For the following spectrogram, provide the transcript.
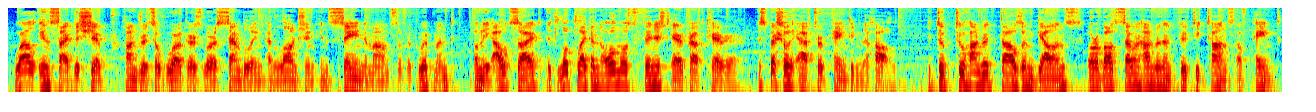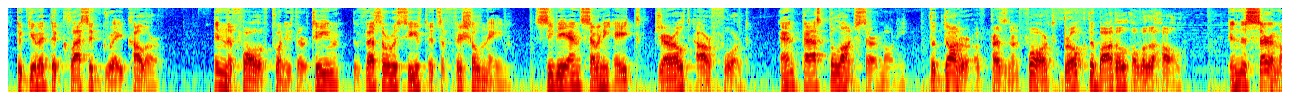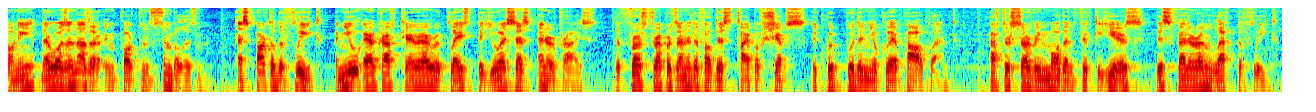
While inside the ship, hundreds of workers were assembling and launching insane amounts of equipment, on the outside it looked like an almost finished aircraft carrier, especially after painting the hull. It took 200,000 gallons, or about 750 tons of paint, to give it the classic gray color. In the fall of 2013, the vessel received its official name, CVN 78 Gerald R. Ford, and passed the launch ceremony. The daughter of President Ford broke the bottle over the hull. In this ceremony, there was another important symbolism. As part of the fleet, a new aircraft carrier replaced the USS Enterprise, the first representative of this type of ships equipped with a nuclear power plant. After serving more than 50 years, this veteran left the fleet.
